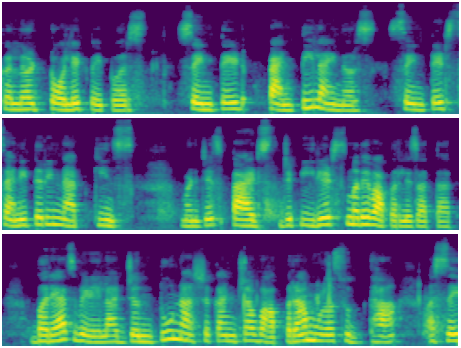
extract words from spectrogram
coloured toilet papers scented panty liners scented sanitary napkins म्हणजेच पॅड्स जे पिरियड्समध्ये वापरले जातात बऱ्याच वेळेला जंतुनाशकांच्या वापरामुळं सुद्धा असे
